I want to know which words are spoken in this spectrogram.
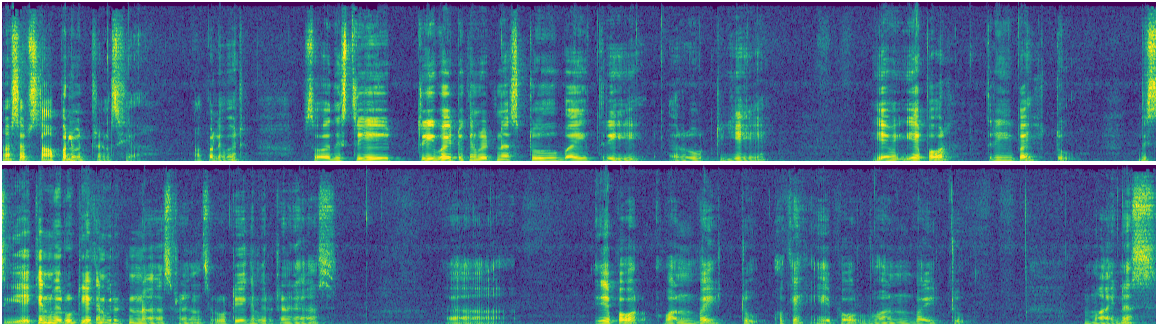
now steps the upper limit friends here. Upper limit. So this 3 3 by 2 can be written as 2 by 3 root a. A, a power 3 by 2 this a can be root a can be written as friends root a can be written as uh, a power 1 by 2 okay? A power 1 by 2 minus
